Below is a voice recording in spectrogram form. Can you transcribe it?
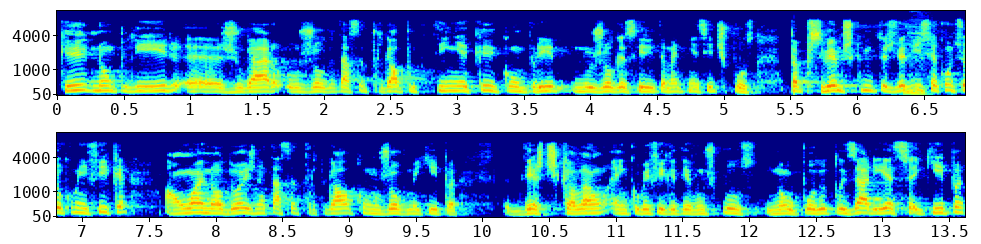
que não podia ir uh, jogar o jogo da Taça de Portugal porque tinha que cumprir no jogo a seguir e também tinha sido expulso. Para percebermos que muitas vezes isso aconteceu com o Benfica há um ano ou dois na Taça de Portugal, com um jogo, uma equipa deste escalão, em que o Benfica teve um expulso, não o pôde utilizar e essa equipa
